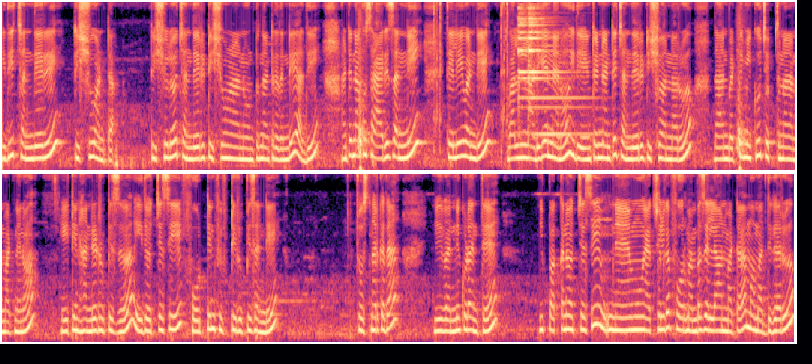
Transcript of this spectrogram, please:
ఇది చందేరి టిష్యూ అంట. టిష్యూలో చందేరి టిష్యూ అని ఉంటుందంట కదండి అది. అంటే నాకు శారీస్ అన్నీ తెలియవండి. వాళ్ళని అడిగాను నేను ఇది ఏంటండి? అంటే చందేరి టిష్యూ అన్నారు. దాన్ని బట్టి మీకు చెప్తున్నాను అనమాట నేను. Eighteen hundred rupees. ఇది వచ్చేసి ఫోర్టీన్ ఫిఫ్టీ రూపీస్ అండి. చూస్తున్నారు కదా? ఇవన్నీ కూడా అంతే. ఈ పక్కన వచ్చేసి మేము యాక్చువల్గా ఫోర్ మెంబర్స్ వెళ్ళాం అనమాట మా మధ్య గారు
